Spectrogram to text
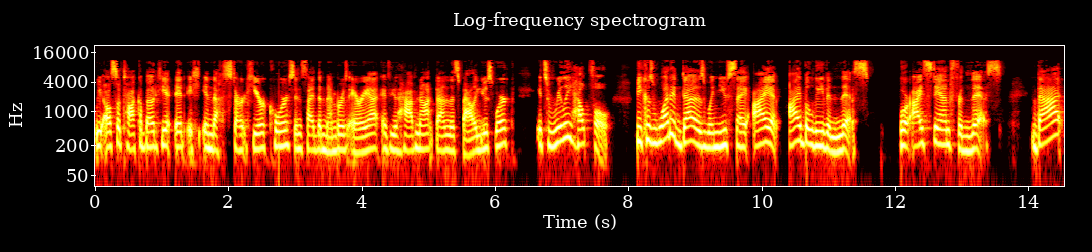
We also talk about it in the Start Here course inside the members area. If you have not done this values work, it's really helpful because what it does when you say, I, I believe in this or I stand for this, that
